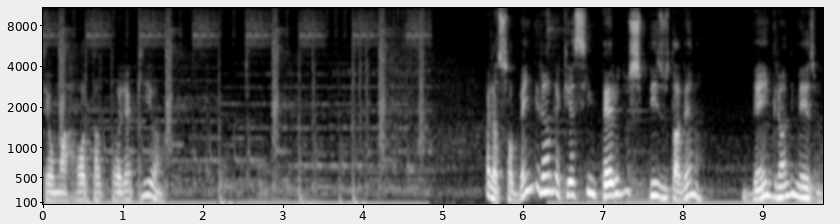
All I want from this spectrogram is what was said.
Tem uma rotatória aqui, ó. Olha só, bem grande aqui esse Império dos Pisos, tá vendo? Bem grande mesmo.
